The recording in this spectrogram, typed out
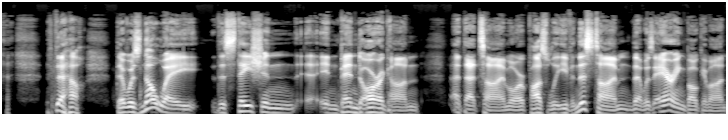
now, there was no way the station in Bend, Oregon at that time, or possibly even this time, that was airing Pokemon,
